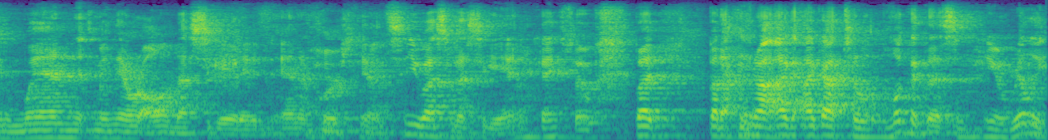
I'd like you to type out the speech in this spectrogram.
and when I mean they were all investigated, and of course you know it's the U.S. investigating. Okay, so but but you know I, I got to look at this, and you know really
